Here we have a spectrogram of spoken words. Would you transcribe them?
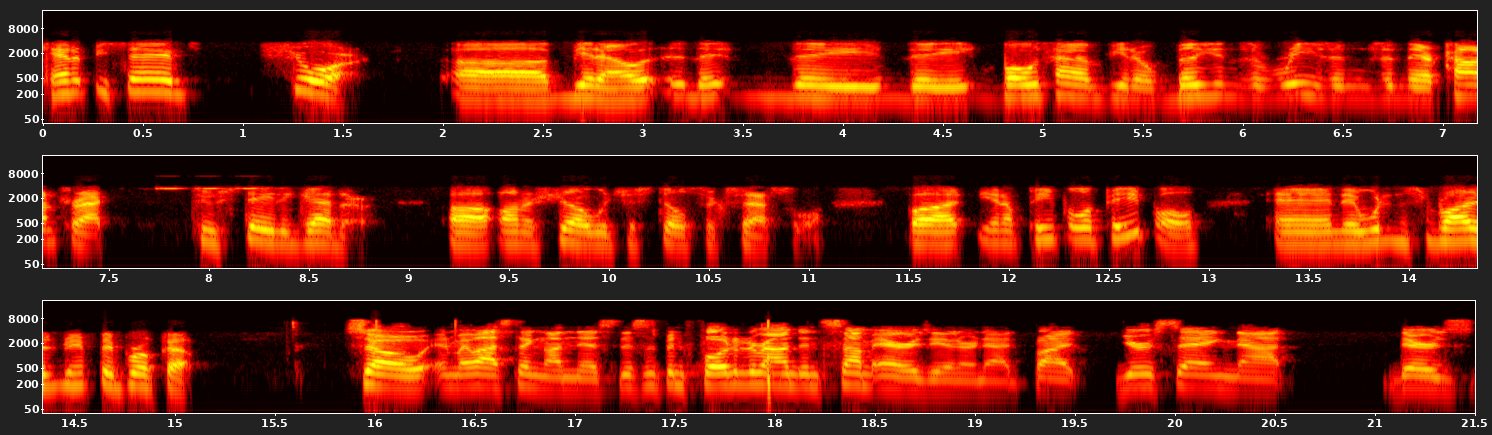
can it be saved? Sure. Uh, you know, they, they they both have you know millions of reasons in their contract to stay together. uh, on a show which is still successful. But you know, people are people, and it wouldn't surprise me if they broke up. So, and my last thing on this, this has been floated around in some areas of the internet, but you're saying that there's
